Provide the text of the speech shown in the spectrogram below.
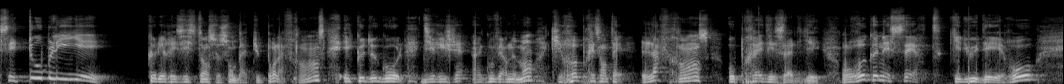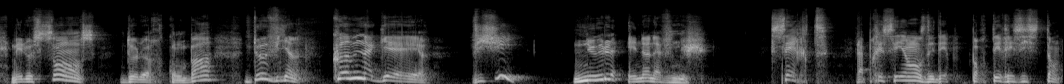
c'est oublier que les résistants se sont battus pour la France et que De Gaulle dirigeait un gouvernement qui représentait la France auprès des Alliés. On reconnaît certes qu'il y eut des héros, mais le sens de leur combat devient, comme naguère Vichy, nul et non avenu. Certes, la préséance des déportés résistants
